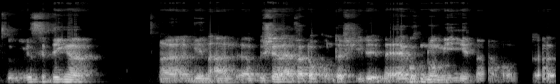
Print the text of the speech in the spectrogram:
so gewisse Dinge äh, gehen an, äh, bestehen einfach doch Unterschiede in der Ergonomie. Ne? Und äh,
